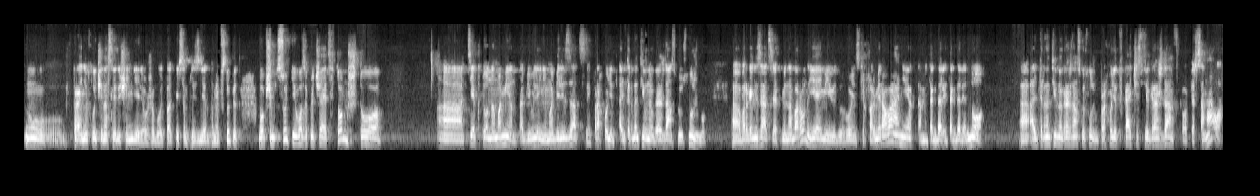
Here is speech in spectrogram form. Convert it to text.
ну, в крайнем случае, на следующей неделе уже будет подписан президентом и вступит. В общем, суть его заключается в том, что а, те, кто на момент объявления мобилизации проходит альтернативную гражданскую службу а, в организациях Минобороны, я имею в виду в воинских формированиях там, и так далее, и так далее, но альтернативную гражданскую службу проходит в качестве гражданского персонала,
